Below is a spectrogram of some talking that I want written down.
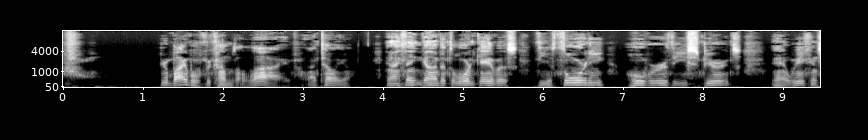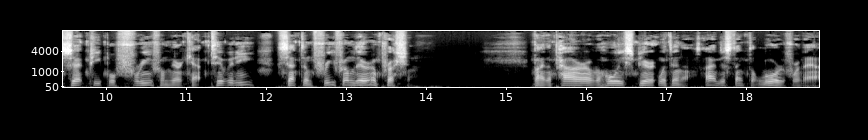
Your Bible becomes alive, I tell you. And I thank God that the Lord gave us the authority over these spirits and we can set people free from their captivity, set them free from their oppression by the power of the Holy Spirit within us. I just thank the Lord for that.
